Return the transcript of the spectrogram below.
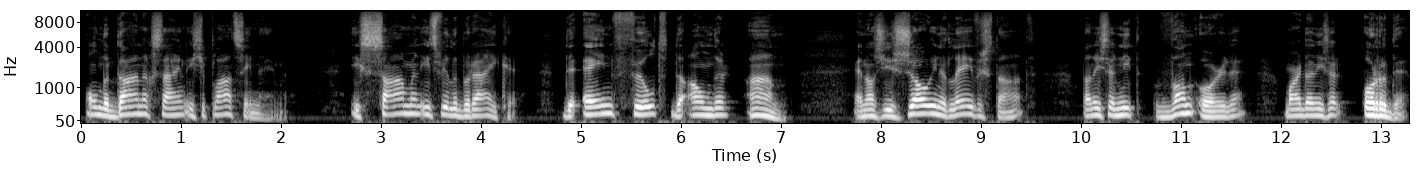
Onderdanig zijn is je plaats innemen, is samen iets willen bereiken. De een vult de ander aan. En als je zo in het leven staat, dan is er niet wanorde, maar dan is er orde.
